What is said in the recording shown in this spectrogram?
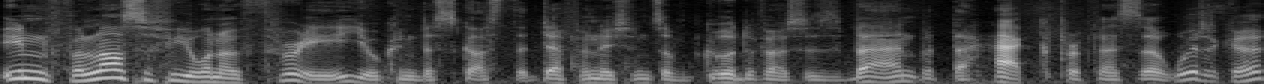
In Philosophy 103, you can discuss the definitions of good versus bad with the hack Professor Whitaker.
